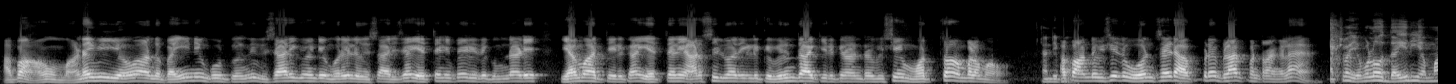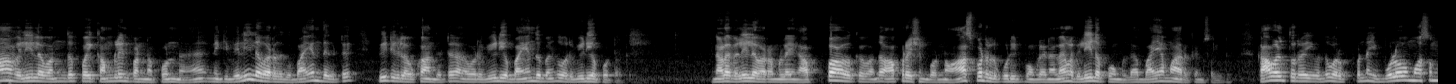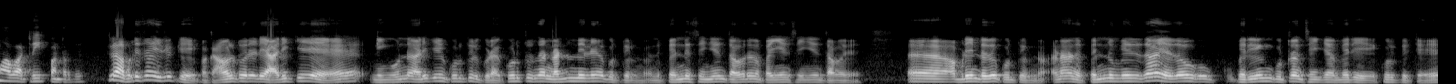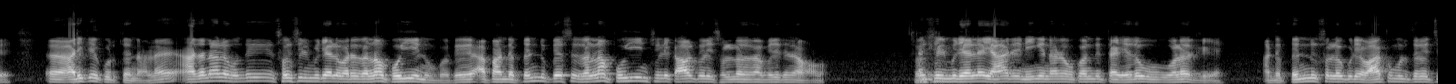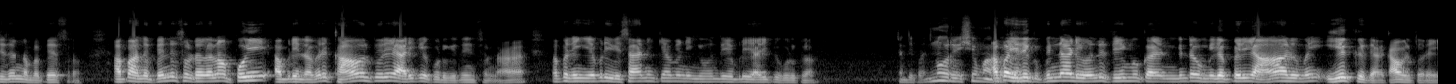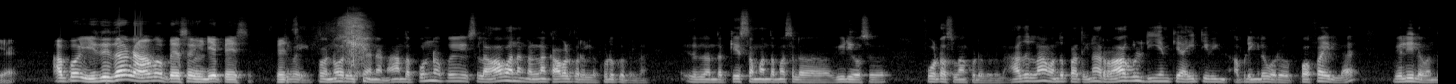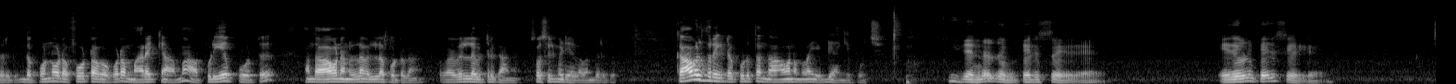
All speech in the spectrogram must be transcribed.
அப்போ அவங்க மனைவியும் அந்த பையனையும் கூப்பிட்டு வந்து விசாரிக்க வேண்டிய முறையில் விசாரிச்சா எத்தனை பேர் இதுக்கு முன்னாடி ஏமாத்தி இருக்கான் எத்தனை அரசியல்வாதிகளுக்கு விருந்தாக்கி இருக்கிறான்ற விஷயம் மொத்தம் அம்பலமாகும். அப்போ அந்த விஷயத்தை ஒன் சைடு அப்படியே பிளாக் பண்றாங்களே? ஆக்சுவலாக எவ்வளோ தைரியமா வெளியில வந்து போய் கம்ப்ளைண்ட் பண்ண பொண்ணு இன்னைக்கு வெளியில வர்றதுக்கு பயந்துக்கிட்டு வீட்டுக்குள்ள உட்காந்துட்டு அந்த ஒரு வீடியோ பயந்து பயந்து ஒரு வீடியோ போட்டிருக்கு. என்னால் வெளியில வர முடியல எங்க அப்பாவுக்கு வந்து ஆப்ரேஷன் பண்ணணும் ஹாஸ்பிட்டல் கூட்டிட்டு போக முடியல என்னால் வெளியில போக முடியல பயமா இருக்குன்னு சொல்லிட்டு. காவல்துறை வந்து ஒரு பொண்ணை இவ்வளவு மோசமாவா ட்ரீட் பண்றது? இல்லை அப்படி தான் இருக்குது இப்போ காவல்துறையுடைய அறிக்கையே நீங்கள் ஒன்றும் அறிக்கையை கொடுத்துருக்கூடாது கொடுத்துருந்தா நடுநிலையாக கொடுத்துருக்கணும் அந்த பெண்ணு செஞ்சதும் தவறு அந்த பையன் செஞ்சதும் தவறு. அப்படின்றத கொடுத்துருக்கணும் ஆனால் அந்த பெண்ணு மீது தான் ஏதோ பெரிய குற்றம் செஞ்ச மாதிரி கொடுத்துட்டு அறிக்கை கொடுத்ததுனால அதனால் வந்து சோஷியல் மீடியாவில் வர்றதெல்லாம் பொய்யின்னும் போது அப்போ அந்த பெண்ணு பேசுறதெல்லாம் பொய்ன்னு சொல்லி காவல்துறை சொல்கிறதா மாரி தானே ஆகும். சோஷியல் மீடியாவில் யார் நீங்கள் நானும் உட்காந்து த ஏதோ வளரலையே அந்த பெண்ணு சொல்லக்கூடிய வாக்குமூலத்தை வச்சு தான் நம்ம பேசுகிறோம் அப்போ அந்த பெண்ணு சொல்கிறதெல்லாம் பொய் அப்படின்ற மாதிரி காவல்துறை அறிக்கை கொடுக்குதுன்னு சொன்னால் அப்போ நீங்கள் எப்படி விசாரிக்காமல் நீங்கள் வந்து எப்படி அறிக்கை கொடுக்கலாம்? கண்டிப்பா. இன்னொரு விஷயம் அப்போ இதுக்கு பின்னாடி வந்து திமுக என்கின்ற மிகப்பெரிய ஆளுமை இயக்குது காவல்துறையை. அப்போ இதுதான் நாம பேச வேண்டிய பேசு இப்போ இன்னொரு விஷயம் என்னன்னா அந்த பொண்ணை போய் சில ஆவணங்கள்லாம் காவல்துறையில் கொடுக்குதில்ல. இது அந்த கேஸ் சம்மந்தமாக சில வீடியோஸு ஃபோட்டோஸ்லாம் கொடுக்குதில்ல. அதெல்லாம் வந்து பார்த்தீங்கன்னா ராகுல் டிஎம்கே ஐடி விங் அப்படிங்கிற ஒரு ப்ரொஃபைலில் வெளியில் வந்திருக்கு. இந்த பொண்ணோட ஃபோட்டோவை கூட மறைக்காமல் அப்படியே போட்டு அந்த ஆவணங்கள்லாம் வெளில போட்டிருக்காங்க. வெளில விட்டுருக்காங்க. சோஷியல் மீடியாவில் வந்திருக்கு. காவல்துறைகிட்ட கொடுத்த அந்த ஆவணம்லாம் எப்படி அங்கே போச்சு? இது என்னது பெருசு? இது? இது ஒன்றும் பெருசு இல்லை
